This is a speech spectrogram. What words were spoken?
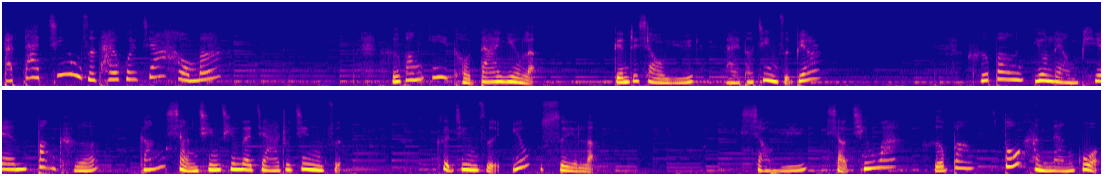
把大镜子抬回家好吗？河蚌一口答应了，跟着小鱼来到镜子边儿。河蚌用两片蚌壳，刚想轻轻地夹住镜子，可镜子又碎了。小鱼、小青蛙、河蚌都很难过，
